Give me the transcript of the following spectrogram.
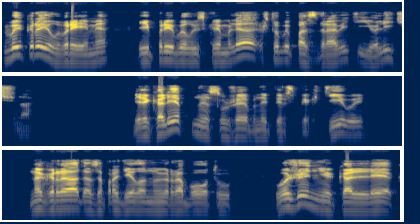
выкроил время и прибыл из Кремля, чтобы поздравить ее лично. Великолепные служебные перспективы, награда за проделанную работу, уважение коллег,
